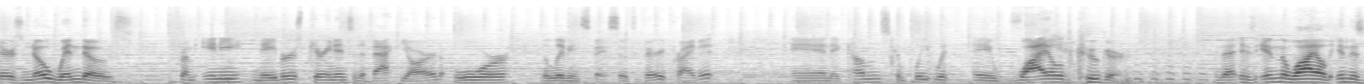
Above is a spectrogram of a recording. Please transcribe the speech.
there's no windows from any neighbors peering into the backyard or the living space. So it's very private and it comes complete with a wild cougar that is in the wild in this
